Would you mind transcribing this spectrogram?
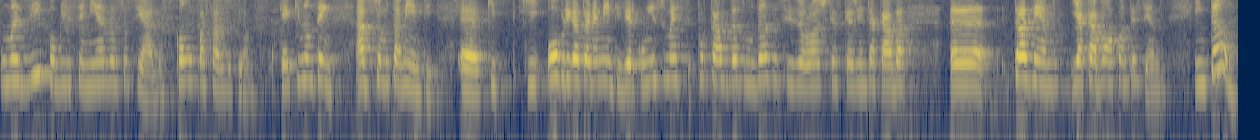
umas hipoglicemias associadas com o passar do tempo, ok? Que não tem absolutamente é, que, que obrigatoriamente ver com isso, mas por causa das mudanças fisiológicas que a gente acaba é, trazendo e acabam acontecendo. Então,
